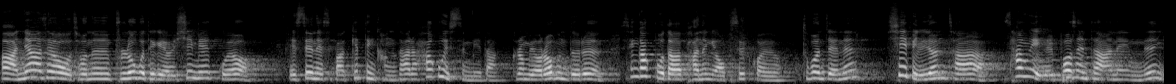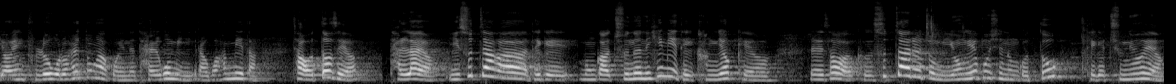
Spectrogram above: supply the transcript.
아, 안녕하세요 저는 블로그 되게 열심히 했고요 SNS 마케팅 강사를 하고 있습니다. 그럼 여러분들은 생각보다 반응이 없을 거예요. 두 번째는 11년 차 상위 1% 안에 있는 여행 블로그로 활동하고 있는 달고미라고 합니다. 자, 어떠세요? 달라요. 이 숫자가 되게 뭔가 주는 힘이 되게 강력해요. 그래서 그 숫자를 좀 이용해 보시는 것도 되게 중요해요.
